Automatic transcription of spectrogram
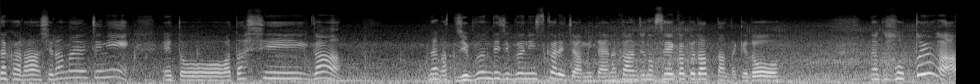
だから知らないうちに、えーと私がなんか自分で自分に疲れちゃうみたいな感じの性格だったんだけどなんかホットヨガ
